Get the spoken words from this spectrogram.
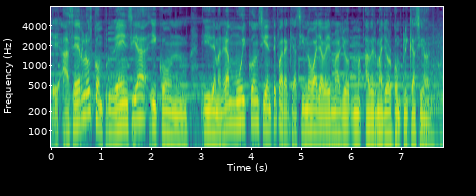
eh, hacerlos con prudencia y, con, y de manera muy consciente para que así no vaya a haber mayor, a haber mayor complicación.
